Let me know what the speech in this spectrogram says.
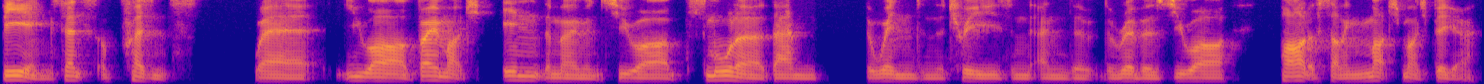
being, sense of presence, where you are very much in the moment. You are smaller than the wind and the trees and, and the, the rivers. You are part of something much, much bigger.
